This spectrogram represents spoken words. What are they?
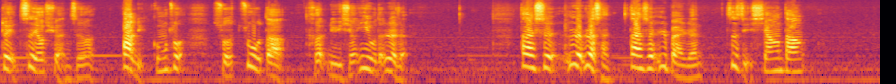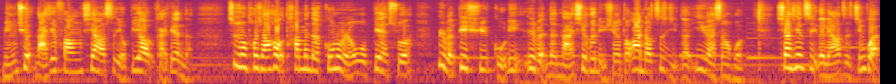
对自由选择伴侣、工作、所住的和履行义务的热忱。但是热热忱，但是日本人自己相当明确哪些方向是有必要改变的。自从投降后，他们的公众人物便说，日本必须鼓励日本的男性和女性都按照自己的意愿生活，相信自己的良知。尽管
